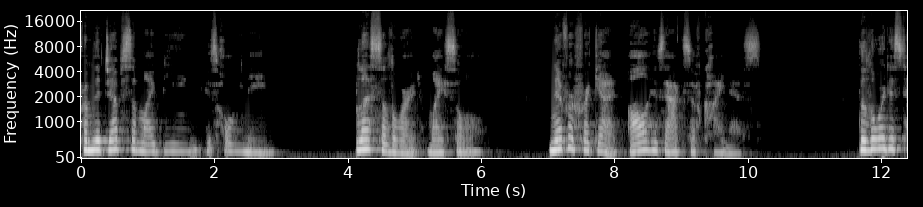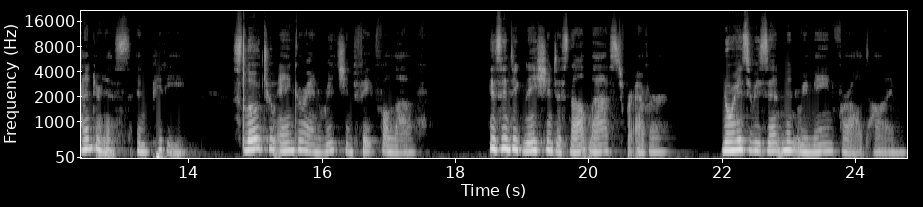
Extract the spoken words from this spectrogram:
from the depths of my being, His holy name. Bless the Lord, my soul. Never forget all his acts of kindness. The Lord is tenderness and pity, slow to anger and rich in faithful love. His indignation does not last forever, nor his resentment remain for all time.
